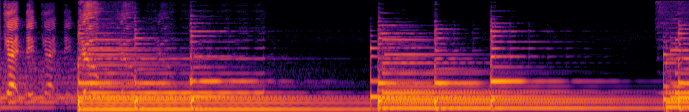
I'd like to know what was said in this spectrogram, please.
got the, got the dope. thank you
